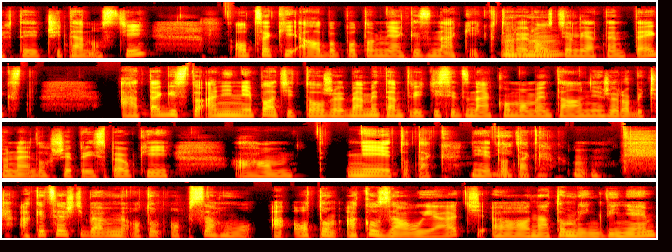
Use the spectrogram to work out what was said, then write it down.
v tej čítanosti, odseky alebo potom nejaké znaky, ktoré mm-hmm. rozdelia ten text. A takisto ani neplatí to, že máme tam 3000 znakov momentálne, že robí čo najdlhšie príspevky. Um, nie je to tak. Nie je to, nie tak. to tak. Mm. A keď sa ešte bavíme o tom obsahu a o tom, ako zaujať uh, na tom LinkedIne,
